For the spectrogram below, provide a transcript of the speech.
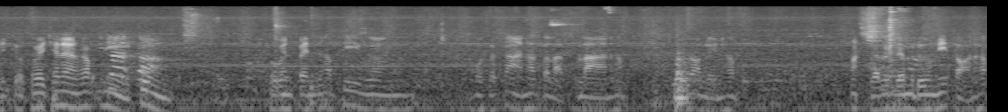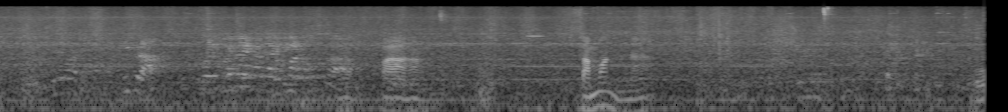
นี่โจทย์ทวีชนลครับ นี่กุ้งตัวเป็นๆนะครับที่เมืองโอซาก้านะครับตลาดปลานะครับยอดเลยนะครับมาเดี๋ยวเราเดินมาดูตรงนี้ต่อนะครับปลาแซลมอนนะฮะโอ้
